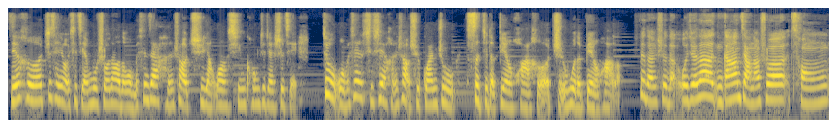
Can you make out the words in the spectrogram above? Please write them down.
结合之前有一期节目说到的，我们现在很少去仰望星空这件事情，就我们现在其实也很少去关注四季的变化和植物的变化了。是的，是的，我觉得你刚刚讲到说，从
